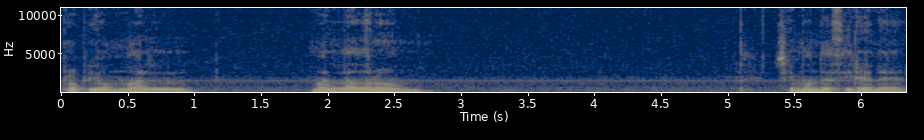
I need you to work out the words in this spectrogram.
propio mal, mal ladrón, Simón de Cirene,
